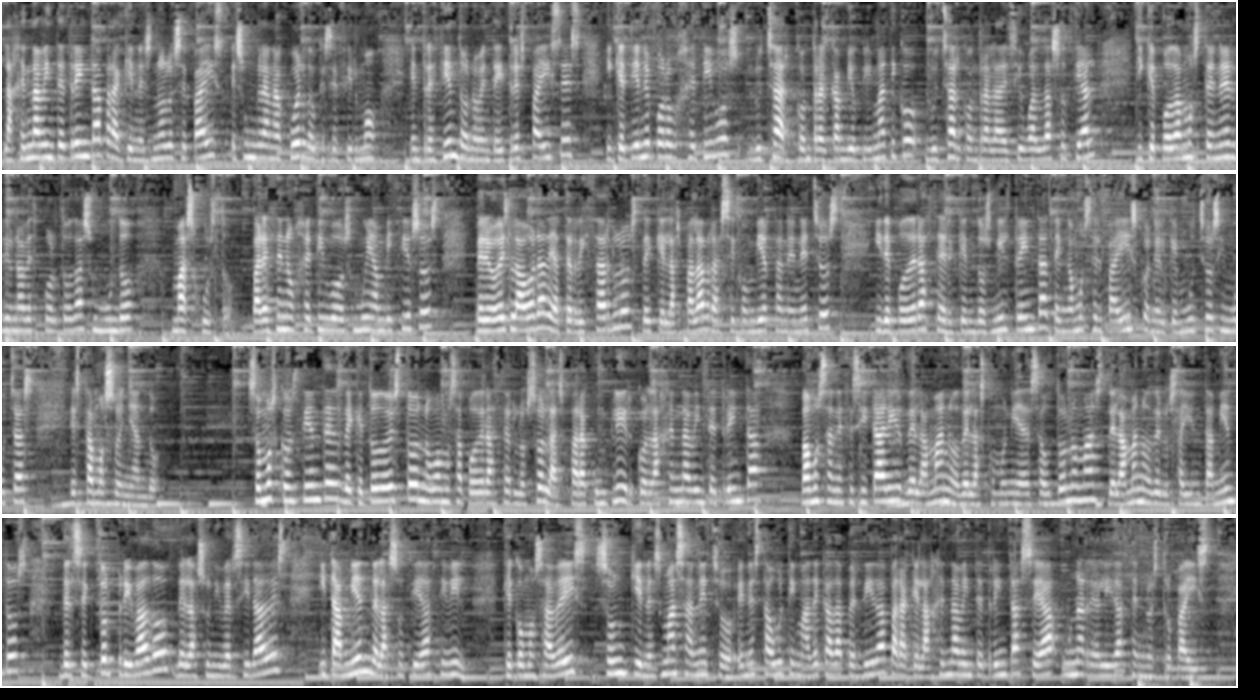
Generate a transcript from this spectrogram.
La Agenda 2030, para quienes no lo sepáis, es un gran acuerdo que se firmó entre 193 países y que tiene por objetivos luchar contra el cambio climático, luchar contra la desigualdad social y que podamos tener de una vez por todas un mundo más justo. Parecen objetivos muy ambiciosos, pero es la hora de aterrizarlos, de que las palabras se conviertan en hechos y de poder hacer que en 2030 tengamos el país con el que muchos y muchas estamos soñando. Somos conscientes de que todo esto no vamos a poder hacerlo solas. Para cumplir con la Agenda 2030 vamos a necesitar ir de la mano de las comunidades autónomas, de la mano de los ayuntamientos, del sector privado, de las universidades y también de la sociedad civil, que como sabéis son quienes más han hecho en esta última década perdida para que la Agenda 2030 sea una realidad en nuestro país.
